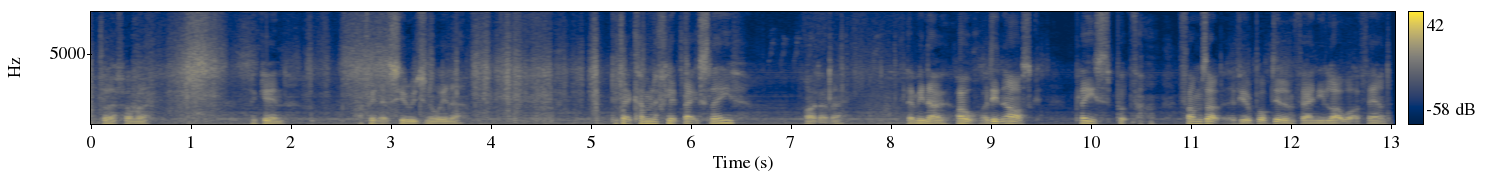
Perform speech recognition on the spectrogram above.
I don't know if I'm a. Again, I think that's the original inner. Did that come in a flip back sleeve? I don't know. Let me know. Oh, I didn't ask. Please put thumbs up if you're a Bob Dylan fan, you like what I found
